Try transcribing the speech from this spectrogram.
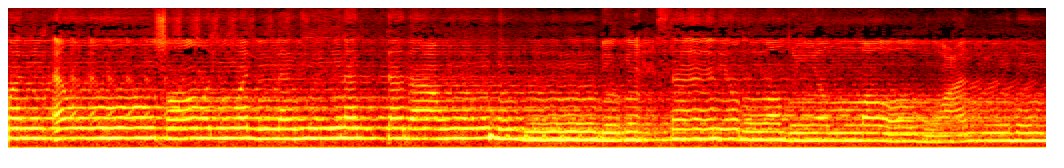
والأنصار والذين اتبعوهم بإحسان رضي الله عنهم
